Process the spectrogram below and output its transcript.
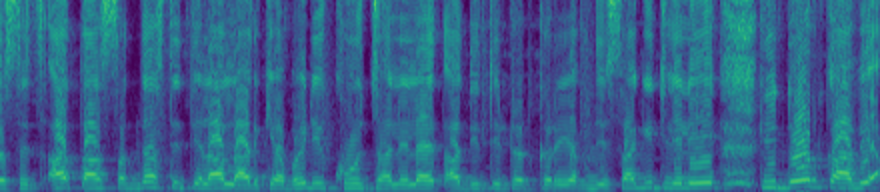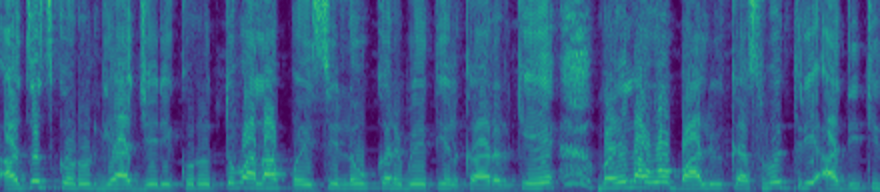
तसेच आता सध्या स्थितीला लाडक्या बहिणी खुश झालेल्या आहेत. आदिती तटकरे यांनी सांगितलेली ही दोन कामे आजच करून घ्या जेणेकरून तुम्हाला पैसे लवकर मिळतील. कारण की महिला व बालविकास मंत्री आदिती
